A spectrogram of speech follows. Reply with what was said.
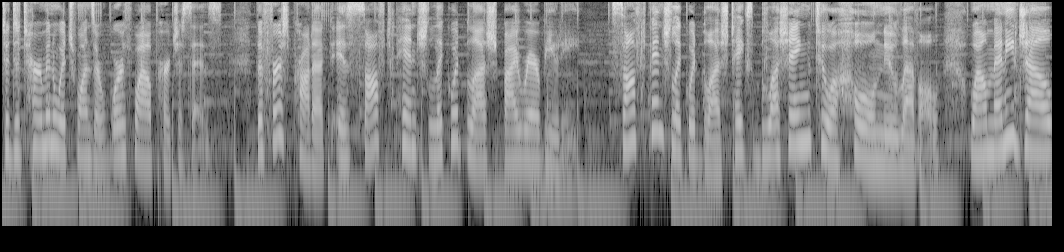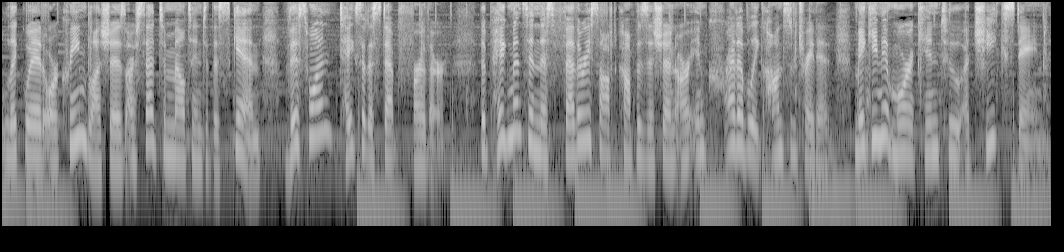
to determine which ones are worthwhile purchases. The first product is Soft Pinch Liquid Blush by Rare Beauty. Soft Pinch Liquid Blush takes blushing to a whole new level. While many gel, liquid, or cream blushes are said to melt into the skin, this one takes it a step further. The pigments in this feathery soft composition are incredibly concentrated, making it more akin to a cheek stain.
